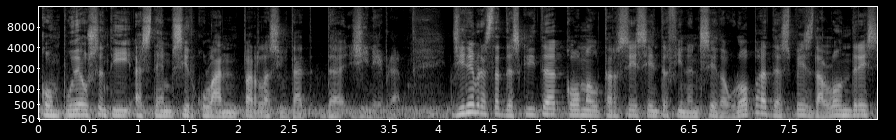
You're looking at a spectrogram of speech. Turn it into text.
Com podeu sentir, estem circulant per la ciutat de Ginebra. Ginebra ha estat descrita com el tercer centre financer d'Europa després de Londres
